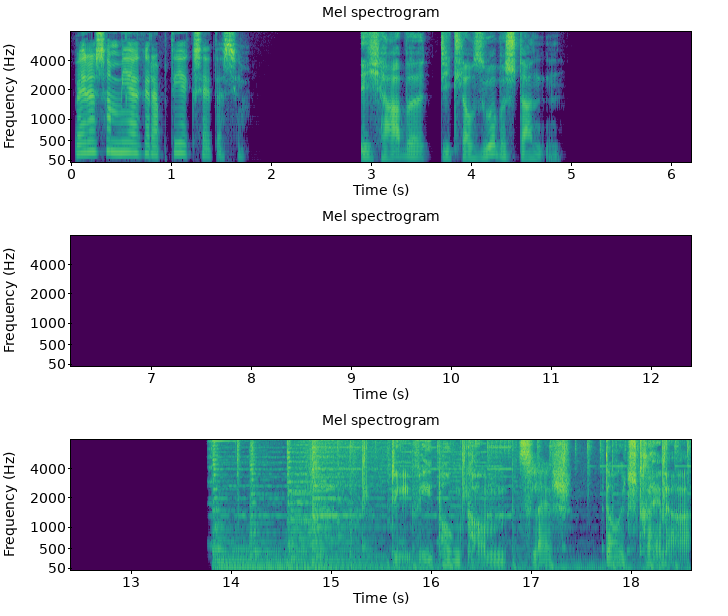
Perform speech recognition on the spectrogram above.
Πέρασα μία γραπτή εξέταση. Ich habe die Klausur bestanden. dw.com/deutschtrainer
